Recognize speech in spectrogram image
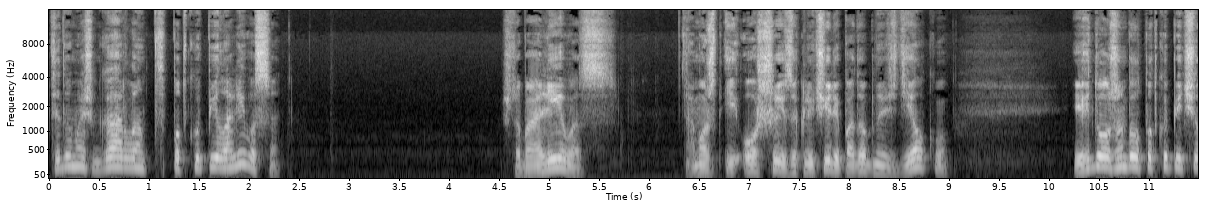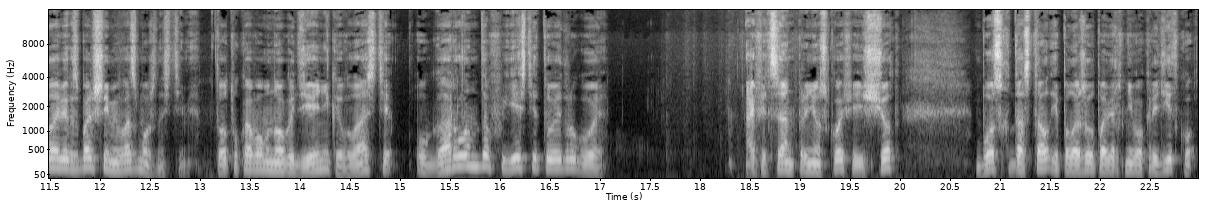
Ты думаешь, Гарланд подкупил Оливаса? Чтобы Оливас, а может и Оши, заключили подобную сделку, их должен был подкупить человек с большими возможностями. Тот, у кого много денег и власти, у Гарландов есть и то, и другое. Официант принес кофе и счет. Босх достал и положил поверх него кредитку,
